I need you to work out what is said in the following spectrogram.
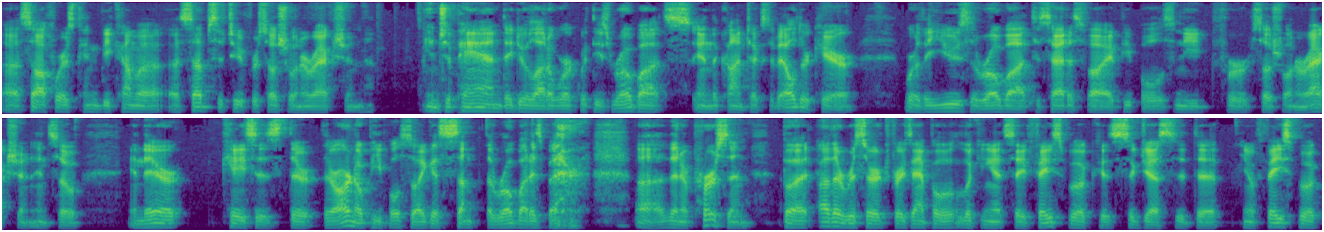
uh, softwares can become a, a substitute for social interaction. In Japan, they do a lot of work with these robots in the context of elder care, where they use the robot to satisfy people's need for social interaction. And so, in their cases, there there are no people, so I guess some, the robot is better uh, than a person. But other research, for example, looking at say Facebook, has suggested that you know Facebook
